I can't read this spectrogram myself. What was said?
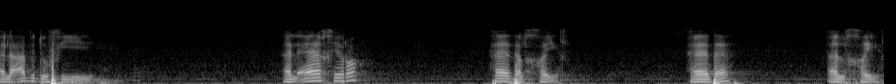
العبد في الآخرة هذا الخير. هذا الخير.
